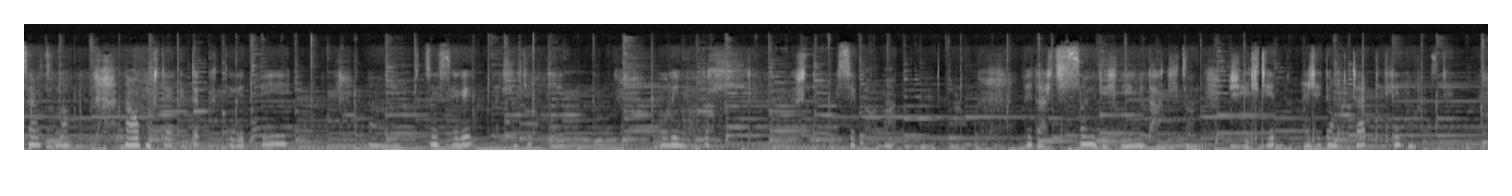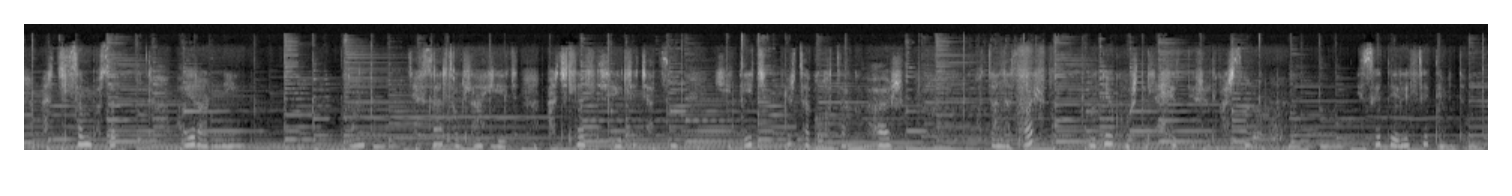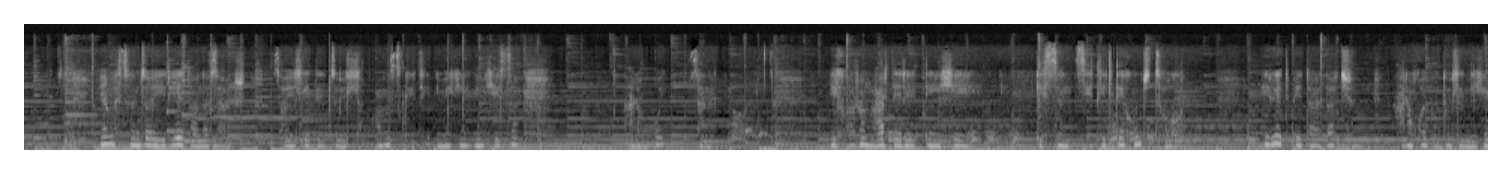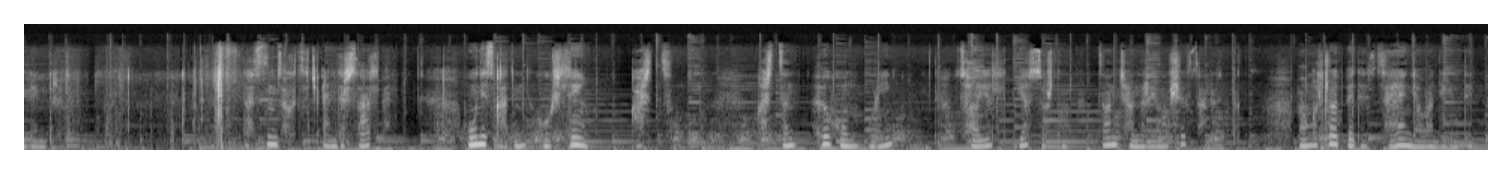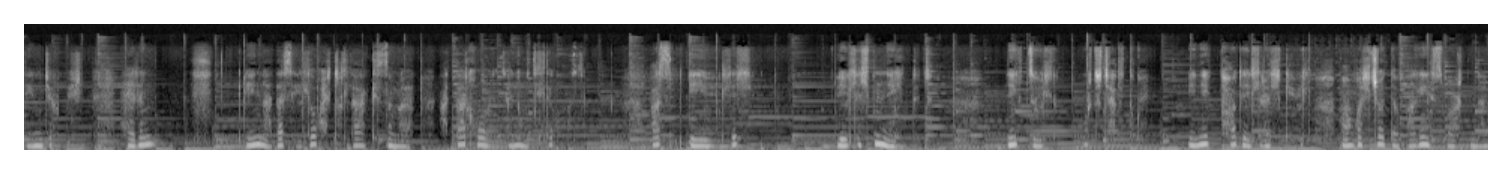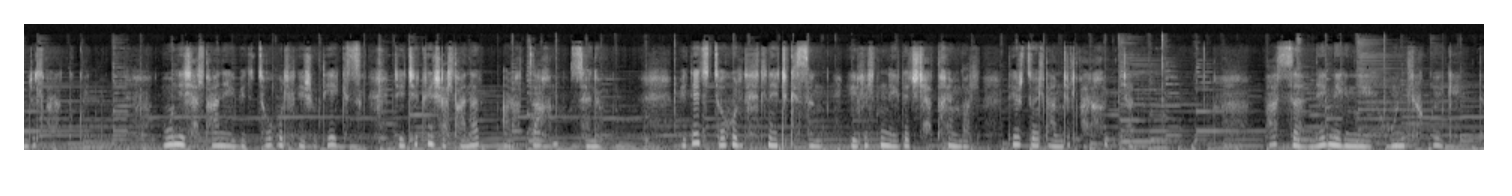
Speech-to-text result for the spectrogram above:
сайн санаа. Наваг мөхтэй гэдэг. Тэгээд би бизнесээ төлөвлөж тэгээд өөрийн бодол эсэв байна. Бид арчилсан гих нийгмийн тогтолцоонд шилжээд аль хэдийн 30-аад жилийн үргэлжлэжээ. Арчилсан бусад хоёр орны донд загсаал цуглаан хийж арчлал шийдэж чадсан хэдий ч тэр цаг хугацааг хойш хугацаанаас хойш өдөөг хүртэл ахиц дэвшил гарсан. Эсгэд эргэлзээ тэмт. 1990-ад оноос хойш соёл гэдэг зүйл хомс гэж эмээгийн хийсэн аргагүй санагдана. Их орон ард иргэдийн хээ гэсэн сэтгэлдээ хүнч цөөх. Иргэд бид одоо ч харанхуй бүдүүлэг нийгэмд амьдрал дасан зохицож амьдарсаар байна. Үүнээс гадна хөгжлийн гарц гарц нь хувь хүн бүрийн соёл, ёс суртахуун, зан чанар юм шиг санагддаг. Монголчууд бид сайн яваа нэгэндээ дэмжих биш. Харин энэ надаас илүү гарчлаа гэсэн атаархуу сонин үзэлтэй хүмүүс. Бас эвлэл эвлэлт нь нэгдэж нэг зүйл хүрч чаддаггүй. Энийг тод илрэл гэвэл монголчууд багийн спортод амжилт гаргадаггүй. Үүний шалтгааныг бид цөөхүүлэхний шүү дээ гэсэн жижигхэн шалтгаанаар арга заах нь сонин. Мэдээж цөөхөлтний ч гэсэн эвлэлт нь нэгдэж чадах юм бол тэр зүйлд амжилт гаргахад чадна. Бас нэг нэгнийг хүндлэхгүй гэд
